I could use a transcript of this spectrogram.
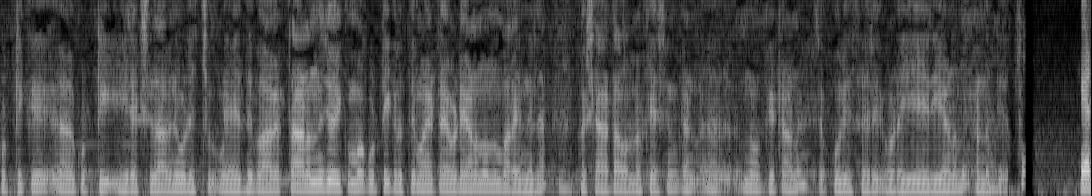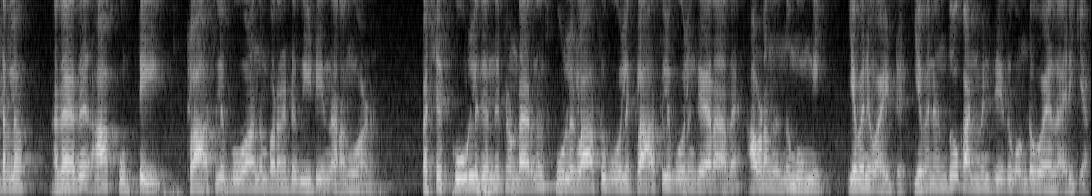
കുട്ടിക്ക് കുട്ടി ഈ രക്ഷിതാവിന് വിളിച്ചു. ഏത് ഭാഗത്താണെന്ന് ചോദിക്കുമ്പോൾ കുട്ടി കൃത്യമായിട്ട് എവിടെയാണെന്നൊന്നും പറയുന്നില്ല. പക്ഷെ ആ ടവർ ലൊക്കേഷൻ നോക്കിയിട്ടാണ് പോലീസുകാർ ഇവിടെ ഈ ഏരിയ ആണെന്ന് കണ്ടെത്തിയത്. കേട്ടല്ലോ? അതായത് ആ കുട്ടി ക്ലാസ്സിൽ പോകാമെന്നും പറഞ്ഞിട്ട് വീട്ടിൽ നിന്ന് ഇറങ്ങുവാണ്. പക്ഷേ സ്കൂളിൽ ചെന്നിട്ടുണ്ടായിരുന്നു. സ്കൂളിൽ ക്ലാസ് പോലും ക്ലാസ്സിൽ പോലും കയറാതെ അവിടെ നിന്ന് മുങ്ങി. ഇവനുമായിട്ട്. ഇവൻ എന്തോ കൺവിൻസ് ചെയ്ത് കൊണ്ടുപോയതായിരിക്കാം.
